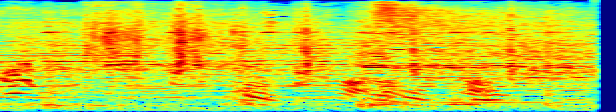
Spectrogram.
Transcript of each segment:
不错，不错。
